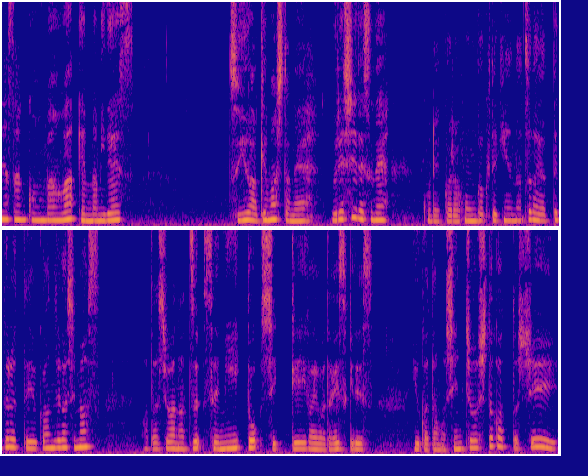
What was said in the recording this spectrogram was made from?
皆さんこんばんはえんまみです。梅雨明けましたね。嬉しいですね。これから本格的な夏がやってくるっていう感じがします。私は夏セミと湿気以外は大好きです。浴衣も新調したかったし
